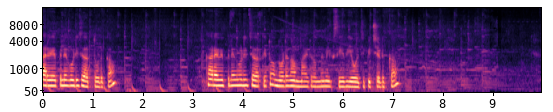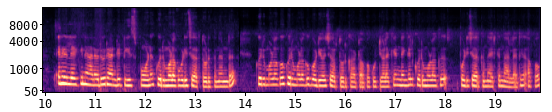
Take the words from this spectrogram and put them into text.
കറിവേപ്പില കൂടി ചേർത്ത് കൊടുക്കാം. കറിവേപ്പിലയും കൂടി ചേർത്തിട്ട് ഒന്നുകൂടെ നന്നായിട്ട് ഒന്ന് മിക്സ് ചെയ്ത് യോജിപ്പിച്ചെടുക്കാം. ഇനി ഇതിലേക്ക് ഞാനൊരു രണ്ട് ടീസ്പൂണ് കുരുമുളക് പൊടി ചേർത്ത് കൊടുക്കുന്നുണ്ട്. കുരുമുളകോ കുരുമുളക് പൊടിയോ ചേർത്ത് കൊടുക്കുക കേട്ടോ. അപ്പോൾ കുട്ടികളൊക്കെ ഉണ്ടെങ്കിൽ കുരുമുളക് പൊടി ചേർക്കുന്നതായിരിക്കും നല്ലത്. അപ്പോൾ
